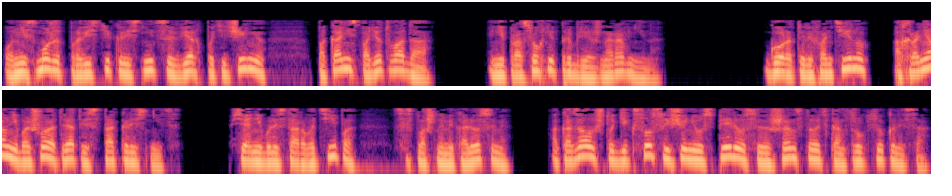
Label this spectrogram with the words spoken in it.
Он не сможет провести колесницы вверх по течению, пока не спадет вода и не просохнет прибрежная равнина. Город Элефантину охранял небольшой отряд из ста колесниц. Все они были старого типа, со сплошными колесами. Оказалось, что гексосы еще не успели усовершенствовать конструкцию колеса.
